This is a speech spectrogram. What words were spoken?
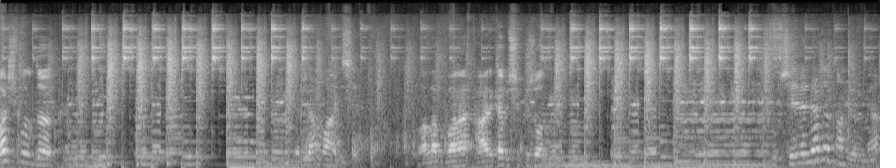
Hoş bulduk. Yaşam Vadisi. Vallahi bu bana harika bir sürpriz oldu. Seni ben nereden tanıyorum ya?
